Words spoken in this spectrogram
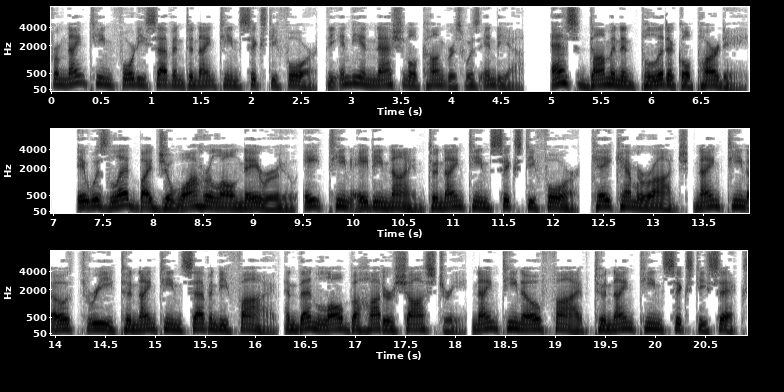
From 1947 to 1964, the Indian National Congress was India's dominant political party. It was led by Jawaharlal Nehru (1889–1964), K. Kamaraj (1903–1975), and then Lal Bahadur Shastri (1905–1966).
